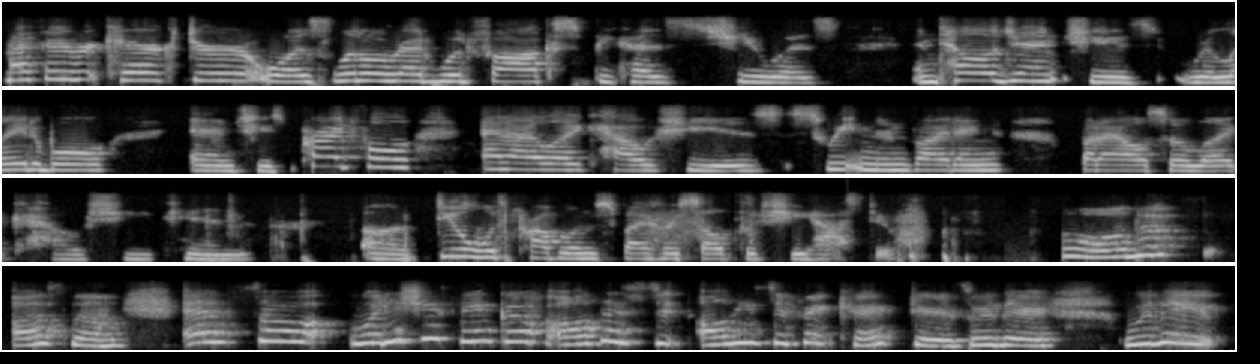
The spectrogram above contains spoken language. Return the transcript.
My favorite character was Little Redwood Fox because she was intelligent, she's relatable, and she's prideful, and I like how she is sweet and inviting, but I also like how she can uh, deal with problems by herself if she has to. Oh, that's awesome! And so, what did you think of all this, all these different characters? Were there, were they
